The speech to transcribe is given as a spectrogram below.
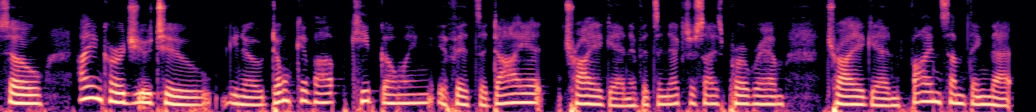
So, I encourage you to, you know, don't give up, keep going. If it's a diet, try again. If it's an exercise program, try again. Find something that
